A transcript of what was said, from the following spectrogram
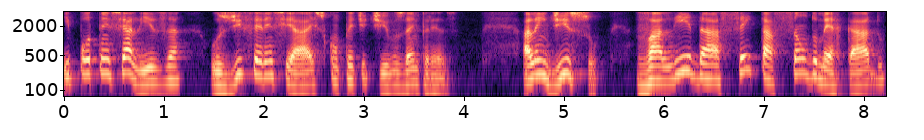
e potencializa os diferenciais competitivos da empresa. Além disso, valida a aceitação do mercado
